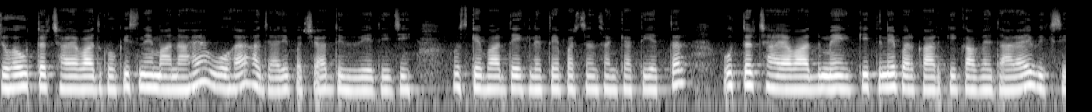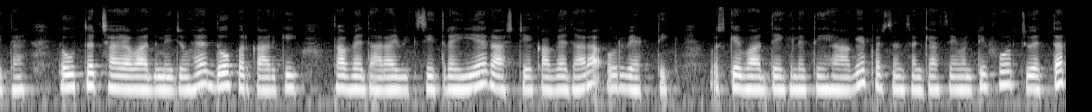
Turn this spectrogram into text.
जो है उत्तर छायावाद को किसने माना है? वो है हजारी प्रसाद द्विवेदी जी। उसके बाद देख लेते हैं प्रश्न संख्या तिहत्तर। उत्तर छायावाद में कितने प्रकार की काव्य धाराएँ विकसित हैं? तो उत्तर छायावाद में जो है दो प्रकार की काव्य धाराएँ विकसित रही है, राष्ट्रीय काव्य धारा और व्यक्तिक। उसके बाद देख लेते हैं आगे प्रश्न संख्या सेवेंटी फोर, चौहत्तर।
